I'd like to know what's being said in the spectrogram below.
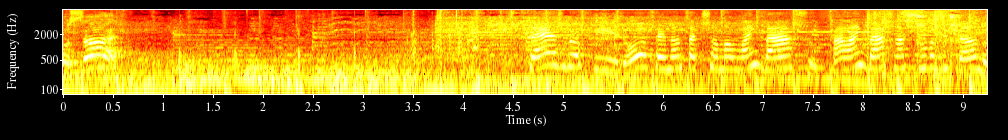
Ô, Sérgio! Sérgio, meu filho, ô, o Fernando tá te chamando lá embaixo. Tá lá embaixo na chuva gritando.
